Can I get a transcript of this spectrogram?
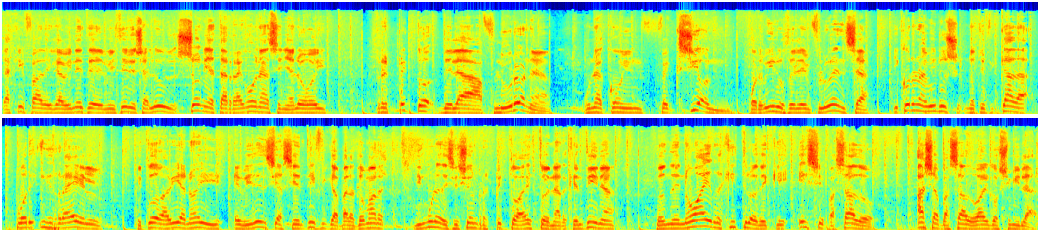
La jefa del gabinete del Ministerio de Salud, Sonia Tarragona, señaló hoy respecto de la flurona, una coinfección por virus de la influenza y coronavirus notificada por Israel, que todavía no hay evidencia científica para tomar ninguna decisión respecto a esto en Argentina, donde no hay registro de que ese pasado haya pasado algo similar.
